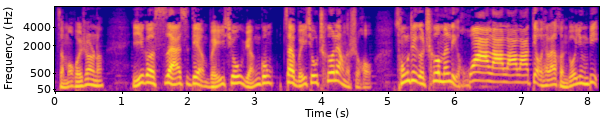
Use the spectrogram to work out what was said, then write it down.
怎么回事呢？一个 4S 店维修员工在维修车辆的时候，从这个车门里哗啦啦啦掉下来很多硬币。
